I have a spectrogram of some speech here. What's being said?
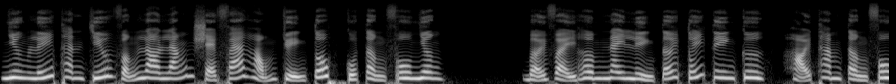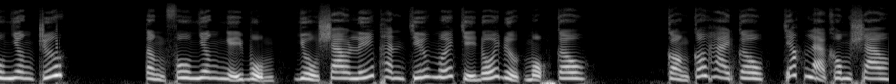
Nhưng Lý Thanh Chiếu vẫn lo lắng sẽ phá hỏng chuyện tốt của Tần phu nhân. Bởi vậy hôm nay liền tới Tuế Tiên cư, hỏi thăm Tần phu nhân trước. Tần phu nhân nghĩ bụng, dù sao Lý Thanh Chiếu mới chỉ đối được một câu. Còn có hai câu, chắc là không sao.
